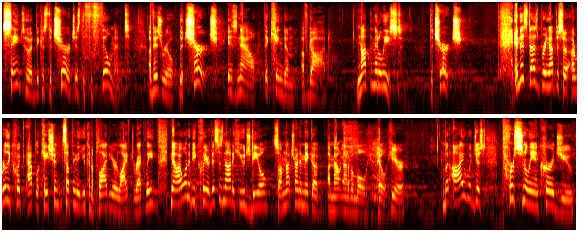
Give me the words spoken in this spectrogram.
sainthood because the church is the fulfillment of Israel. The church is now the kingdom of God, not the Middle East, the church. And this does bring up just a, a, really quick application, something that you can apply to your life directly. Now, I want to be clear this is not a huge deal, so I'm not trying to make a, a mountain out of a molehill here. But I would just personally encourage you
